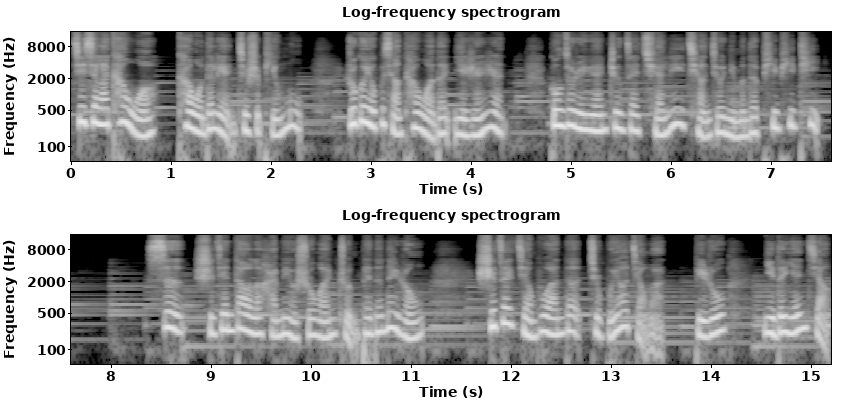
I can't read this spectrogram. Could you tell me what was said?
接下来看我，看我的脸就是屏幕。如果有不想看我的，也忍忍。工作人员正在全力抢救你们的 PPT。四，时间到了还没有说完准备的内容，实在讲不完的就不要讲完。比如你的演讲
